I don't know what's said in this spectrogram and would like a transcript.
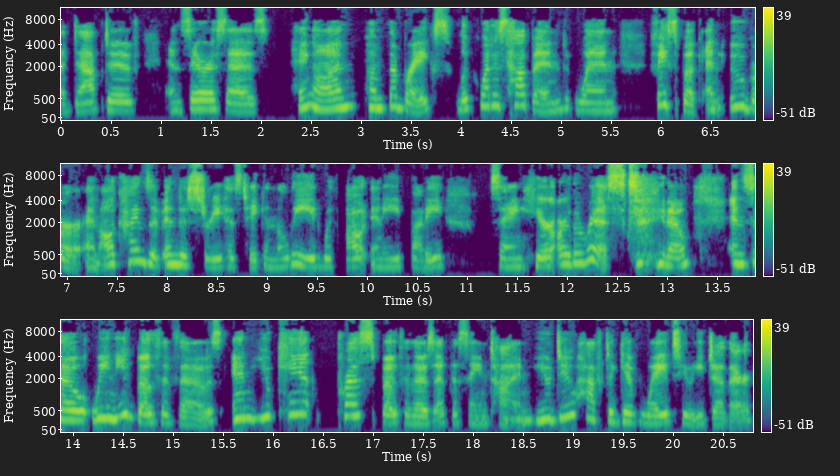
adaptive. And Sarah says, hang on, pump the brakes. Look what has happened when Facebook and Uber and all kinds of industry has taken the lead without anybody saying here are the risks you know? And so we need both of those. And you can't press both of those at the same time. You do have to give way to each other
